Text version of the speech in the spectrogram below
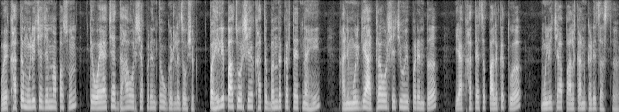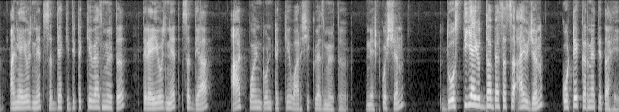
व हे खातं मुलीच्या जन्मापासून ते वयाच्या दहा वर्षापर्यंत उघडलं जाऊ शकतं. पहिली पाच वर्षे हे खातं बंद करता येत नाही आणि मुलगी अठरा वर्षाची होईपर्यंत या खात्याचं पालकत्व मुलीच्या पालकांकडेच असतं. आणि या योजनेत सध्या किती टक्के व्याज मिळतं? तर या योजनेत सध्या आठ पॉईंट दोन टक्के वार्षिक व्याज मिळतं. नेक्स्ट क्वेश्चन दोस्ती या युद्धाभ्यासाचं आयोजन कोठे करण्यात येत आहे.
